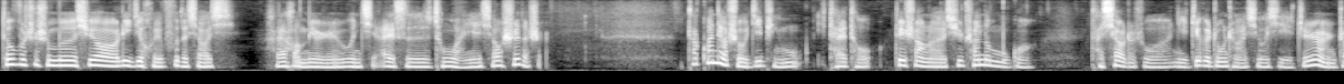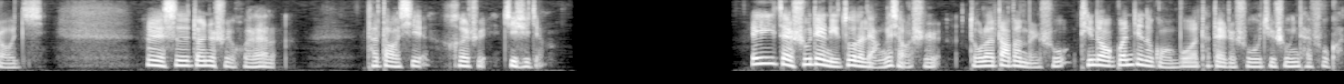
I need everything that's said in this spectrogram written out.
都不是什么需要立即回复的消息。还好没有人问起艾斯从晚宴消失的事儿。他关掉手机屏幕，一抬头对上了徐川的目光，他笑着说：“你这个中场休息真让人着急。”艾斯端着水回来了，他道谢，喝水，继续讲。A 在书店里坐了两个小时，读了大半本书。听到关店的广播，他带着书去收银台付款。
